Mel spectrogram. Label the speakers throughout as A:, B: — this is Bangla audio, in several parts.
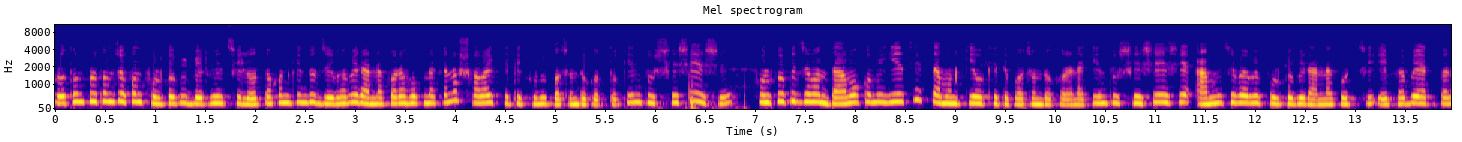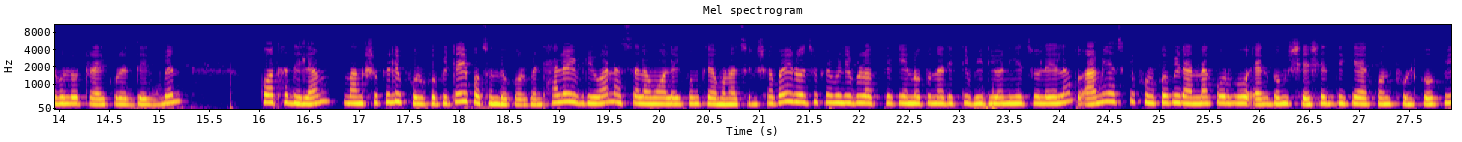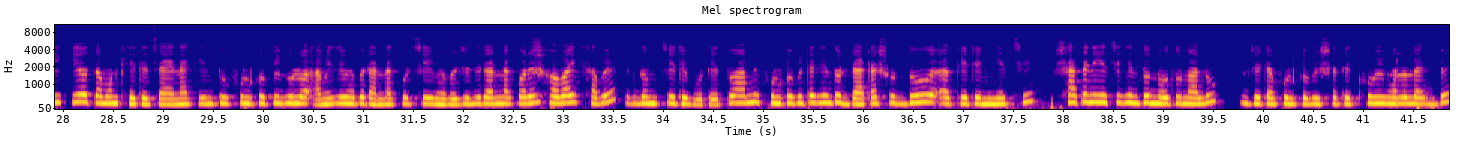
A: প্রথম প্রথম যখন ফুলকপি বের হয়েছিল, তখন কিন্তু যেভাবে রান্না করা হোক না কেন সবাই খেতে খুবই পছন্দ করত। কিন্তু শেষে এসে ফুলকপির যেমন দামও কমে গিয়েছে, তেমন কেউ খেতে পছন্দ করে না। কিন্তু শেষে এসে আমি যেভাবে ফুলকপি রান্না করছি, এভাবে একবার হলেও ট্রাই করে দেখবেন। কথা দিলাম, মাংস ফেলে ফুলকপিটাই পছন্দ করবেন। হ্যালো এভরিওয়ান আসসালামু আলাইকুম, কেমন আছেন সবাই? রোজি ফ্যামিলি ব্লগ থেকে নতুন আর একটি ভিডিও নিয়ে চলে এলাম। তো আমি আজকে ফুলকপি রান্না করব একদম শেষের দিকে এখন। ফুলকপি কেউ তেমন খেতে চায় না, কিন্তু ফুলকপিগুলো আমি যেভাবে রান্না করছি এইভাবে যদি রান্না করেন, সবাই খাবে একদম চেটে পুটে। তো আমি ফুলকপিটা কিন্তু ডাটা শুদ্ধ কেটে নিয়েছি। সাথে নিয়েছি কিন্তু নতুন আলু, যেটা ফুলকপির সাথে খুবই ভালো লাগবে।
